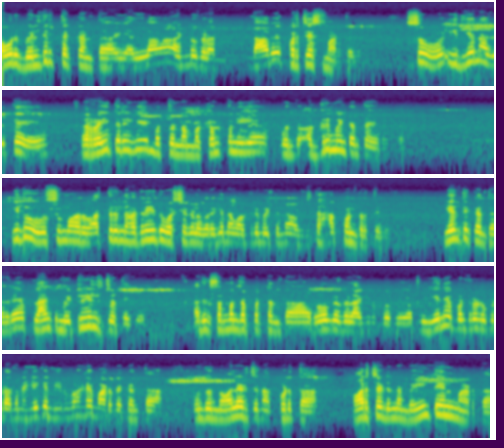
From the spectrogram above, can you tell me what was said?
ಅವರು ಬೆಳೆದಿರ್ತಕ್ಕಂಥ ಎಲ್ಲ ಹಣ್ಣುಗಳನ್ನು ನಾವೇ ಪರ್ಚೇಸ್ ಮಾಡ್ತೇವೆ. ಸೊ ಇದೇನಾಗುತ್ತೆ ರೈತರಿಗೆ ಮತ್ತು ನಮ್ಮ ಕಂಪನಿಗೆ ಒಂದು ಅಗ್ರಿಮೆಂಟ್ ಅಂತ ಇರುತ್ತೆ. ಇದು ಸುಮಾರು ಹತ್ತರಿಂದ ಹದಿನೈದು ವರ್ಷಗಳವರೆಗೆ ನಾವು ಅಗ್ರಿಮೆಂಟನ್ನು ಅವ್ರ ಜೊತೆ ಹಾಕ್ಕೊಂಡಿರ್ತೀವಿ ಏನಂತಕ್ಕಂತಂದರೆ ಪ್ಲಾಂಟ್ ಮೆಟೀರಿಯಲ್ಸ್ ಜೊತೆಗೆ ಅದಕ್ಕೆ ಸಂಬಂಧಪಟ್ಟಂಥ ರೋಗಗಳಾಗಿರ್ಬೋದು ಅಥವಾ ಏನೇ ಬಂದರೂ ಕೂಡ ಅದನ್ನು ಹೇಗೆ ನಿರ್ವಹಣೆ ಮಾಡಬೇಕಂತ ಒಂದು ನಾಲೆಡ್ಜನ್ನು ಕೊಡ್ತಾ ಆರ್ಚರ್ಡನ್ನು ಮೈಂಟೈನ್ ಮಾಡ್ತಾ,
